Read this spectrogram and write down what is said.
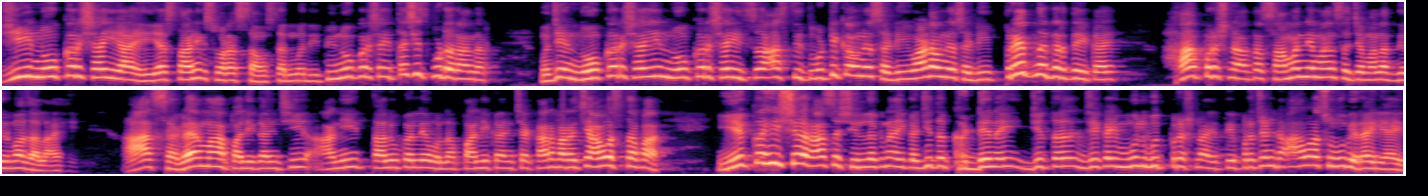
जी नोकरशाही आहे या स्थानिक स्वराज संस्थांमध्ये ती नोकरशाही तशीच पुढे राहणार. म्हणजे नोकरशाही नोकरशाहीचं अस्तित्व टिकवण्यासाठी वाढवण्यासाठी प्रयत्न करते काय? हा प्रश्न आता सामान्य माणसाच्या मनात निर्माण झाला आहे. आज सगळ्या महापालिकांची आणि तालुका लेवलला पालिकांच्या कारभाराची अवस्था पहा. एकही शहर असं शिल्लक नाही का जिथं खड्डे नाही जिथं जे काही मूलभूत प्रश्न आहेत ते प्रचंड आवासून उभे राहिले आहेत.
